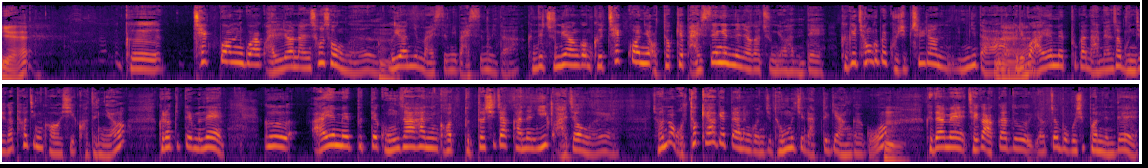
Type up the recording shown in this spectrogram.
예. 그 채권과 관련한 소송은 음. 의원님 말씀이 맞습니다. 근데 중요한 건 그 채권이 어떻게 발생했느냐가 중요한데 그게 1997년입니다. 네. 그리고 IMF가 나면서 문제가 터진 것이거든요. 그렇기 때문에 그 IMF 때 공사한 것부터 시작하는 이 과정을 저는 어떻게 하겠다는 건지 도무지 납득이 안 가고 음. 그다음에 제가 아까도 여쭤보고 싶었는데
